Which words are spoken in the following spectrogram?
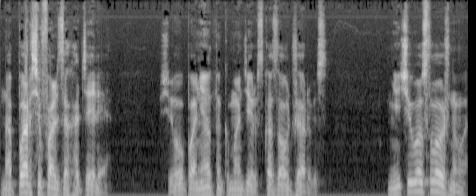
На Парсифаль захотели!» «Все понятно, командир», — сказал Джарвис. «Ничего сложного».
